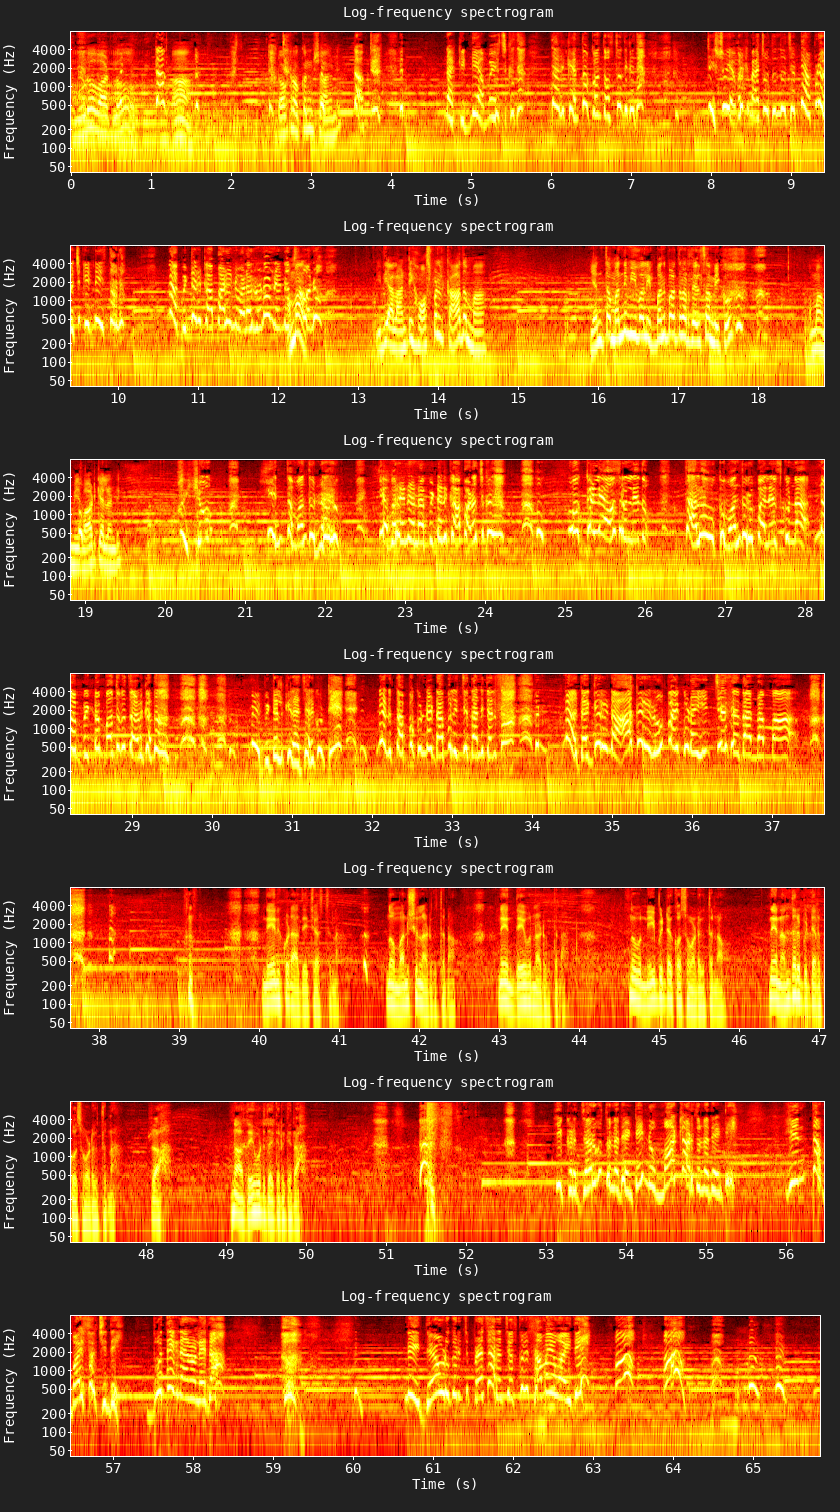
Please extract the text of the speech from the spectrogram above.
మూడో వార్డులో డాక్టర్ ఒక్క నిమిషం ఆగండి. డాక్టర్ నా కిడ్నీ అమ్మేయచ్చు కదా? దానికి ఎంతో కొంత వస్తుంది కదా? టిష్యూ ఎవరికి మ్యాచ్ అవుతుందో చెప్తే అప్పుడే వచ్చి కిడ్నీ ఇస్తాను. నా బిడ్డని కాపాడిన వాళ్ళ రుణం నేను అమ్మా! ఇది అలాంటి హాస్పిటల్ కాదమ్మా. ఎంతమంది మీ వాళ్ళు ఇబ్బంది పడుతున్నారు తెలుసా మీకు? అమ్మా మీ వాడికి వెళ్ళండి. అయ్యో ఎంతమంది ఉన్నారు? ఎవరైనా నా బిడ్డని కాపాడొచ్చు కదా? ఒక్కళ్ళే అవసరం లేదు. తల ఒక వంద రూపాయలు వేసుకున్నా నా బిడ్డ బతుకుతాడు కదా? మీ బిడ్డలకి ఇలా జరుగుంటే నేను తప్పకుండా డబ్బులు ఇచ్చేదాన్ని తెలుసా? నా దగ్గర నా ఆఖరి రూపాయి కూడా ఇచ్చేసేదాన్నమ్మా. నేను కూడా అదే చేస్తున్నా. నువ్వు మనుషుల్ని అడుగుతున్నావు. నేను దేవుణ్ణి అడుగుతున్నా. నువ్వు నీ బిడ్డ కోసం అడుగుతున్నావు. నేను అందరి బిడ్డల కోసం అడుగుతున్నా. రా. నా దేవుడి దగ్గరికి రా. ఇక్కడ జరుగుతున్నదేంటి? నువ్వు మాట్లాడుతున్నదేంటి? ఎంత వయసు వచ్చింది బుద్ధి జ్ఞానం లేదా? నీ దేవుడి గురించి ప్రచారం చేసుకునే సమయం? ఆ?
